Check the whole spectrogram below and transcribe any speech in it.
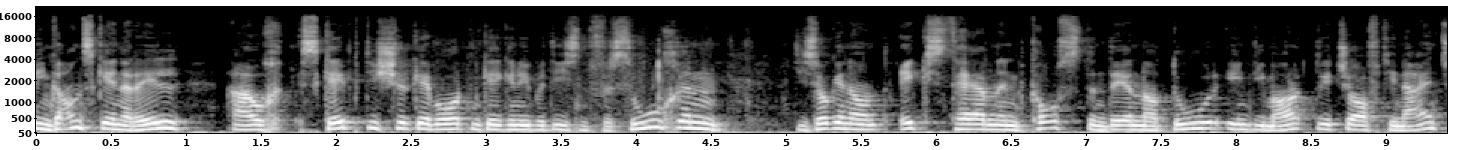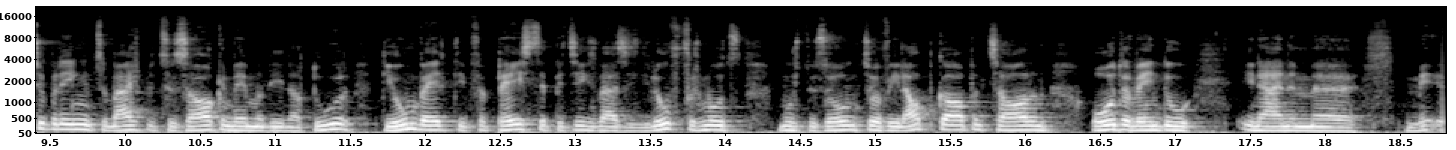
bin ganz generell auch skeptischer geworden gegenüber diesen Versuchen, die sogenannten externen Kosten der Natur in die Marktwirtschaft hineinzubringen, zum Beispiel zu sagen, wenn man die Natur, die Umwelt verpestet bzw. die Luft verschmutzt, musst du so und so viel Abgaben zahlen oder wenn du in einem äh,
